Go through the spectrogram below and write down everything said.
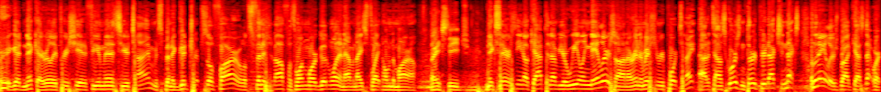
Very good, Nick. I really appreciate a few minutes of your time. It's been a good trip so far. Let's finish it off with one more good one and have a nice flight home tomorrow. Thanks, Deej. Nick Saraceno, captain of your Wheeling Nailers, on our intermission report tonight. Out of town scores and third period action next on the Nailers Broadcast Network.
